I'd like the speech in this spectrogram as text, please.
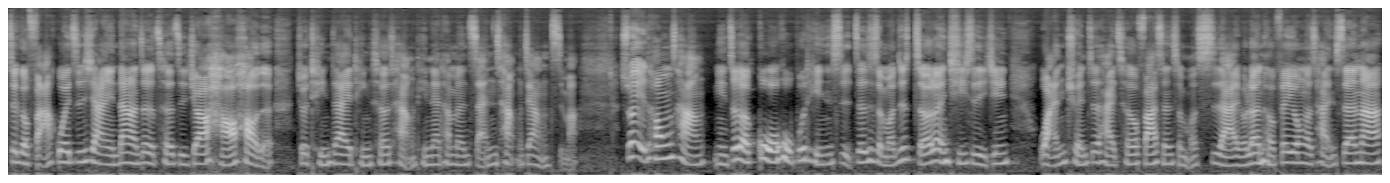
这个法规之下，你当然这个车子就要好好的就停在停车场，停在他们展场这样子嘛。所以通常你这个过户不停驶，这是什么？这责任其实已经完全这台车发生什么事啊？有任何费用的产生啊？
